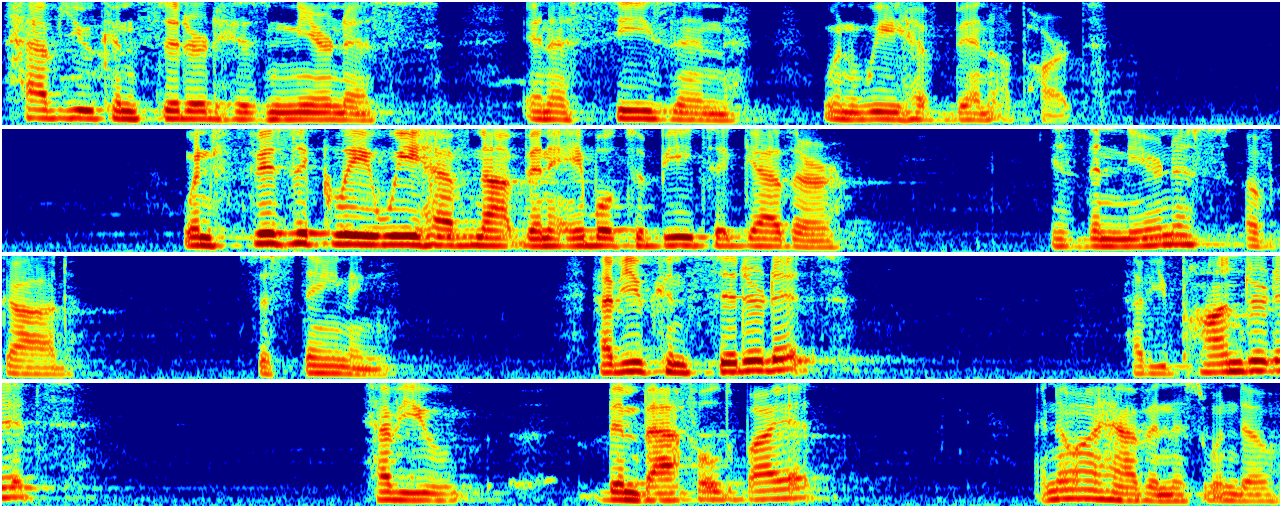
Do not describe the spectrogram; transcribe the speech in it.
Have you considered his nearness in a season when we have been apart? When physically we have not been able to be together, is the nearness of God sustaining? Have you considered it? Have you pondered it? Have you uh, been baffled by it? I know I have in this window.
